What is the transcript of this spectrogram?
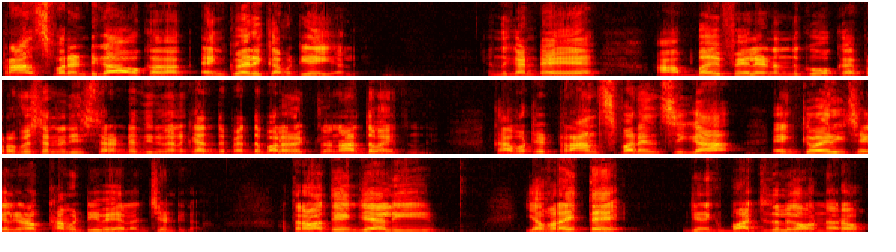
ట్రాన్స్పరెంట్గా ఒక ఎంక్వైరీ కమిటీ వేయాలి. ఎందుకంటే ఆ అబ్బాయి ఫెయిల్ అయినందుకు ఒక ప్రొఫెసర్ని తీస్తారంటే దీని వెనక ఎంత పెద్ద బల వ్యక్తులనో అర్థమవుతుంది. కాబట్టి ట్రాన్స్పరెన్సీగా ఎంక్వైరీ చేయగలిగిన ఒక కమిటీ వేయాలి అర్జెంటుగా. ఆ తర్వాత ఏం చేయాలి? ఎవరైతే దీనికి బాధ్యతలుగా ఉన్నారో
